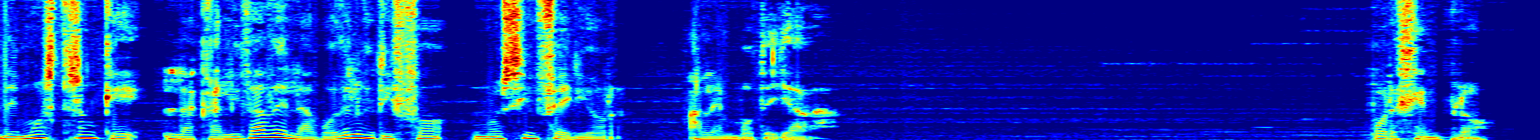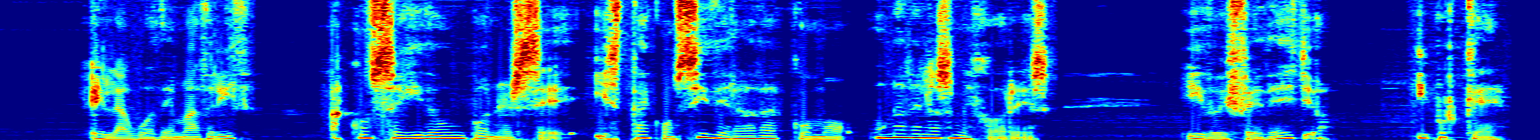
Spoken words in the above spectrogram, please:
demuestran que la calidad del agua del grifo no es inferior a la embotellada. Por ejemplo, el agua de Madrid ha conseguido imponerse y está considerada como una de las mejores, y doy fe de ello. ¿Y por qué?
